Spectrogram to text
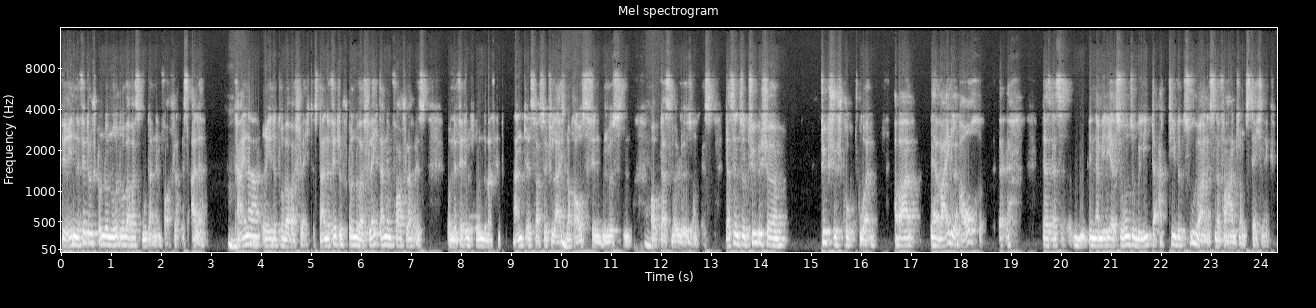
Wir reden eine Viertelstunde nur drüber, was gut an dem Vorschlag ist. Alle. Mhm. Keiner redet drüber, was schlecht ist. Dann eine Viertelstunde, was schlecht an dem Vorschlag ist und eine Viertelstunde, was interessant ist, was wir vielleicht noch rausfinden müssten, ob das eine Lösung ist. Das sind so typische, typische Strukturen. Aber Herr Weigel auch, äh, dass das in der Mediation so beliebte aktive Zuhören ist eine Verhandlungstechnik.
